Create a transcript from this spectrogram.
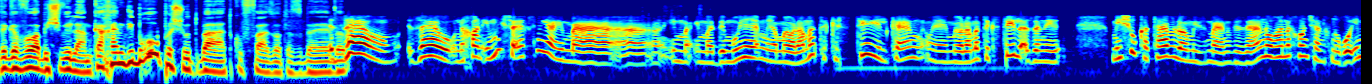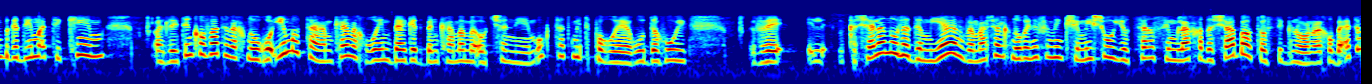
וגבוה בשבילם, ככה הם דיברו פשוט בתקופה הזאת. אז ב- זהו, זהו, נכון. אם נשאר שנייה עם. עם, עם הדימוי מעולם הטקסטיל, כן? מעולם הטקסטיל, אז אני... מישהו כתב לא מזמן, וזה היה נורא נכון, שאנחנו רואים בגדים עתיקים, אז לעיתים קרובות אנחנו רואים אותם, כן? אנחנו רואים בגד בן כמה מאות שנים, הוא קצת מתפורר, הוא דהוי. וקשה לנו לדמיין, ומה שאנחנו רואים לפעמים כשמישהו יוצר שמלה חדשה באותו סגנון, אנחנו בעצם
